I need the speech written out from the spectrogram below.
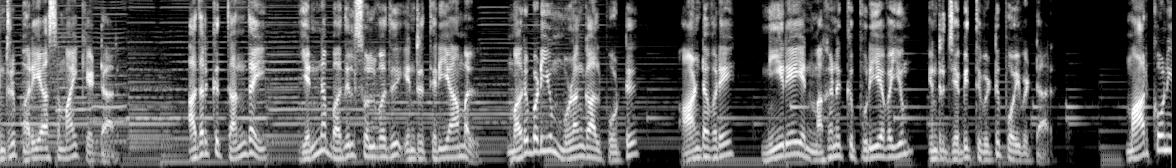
என்று பரியாசமாய் கேட்டார். அதற்கு தந்தை என்ன பதில் சொல்வது என்று தெரியாமல் மறுபடியும் முழங்கால் போட்டு ஆண்டவரே நீரே என் மகனுக்கு புரியவையும் என்று ஜெபித்துவிட்டு போய்விட்டார். மார்க்கோனி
